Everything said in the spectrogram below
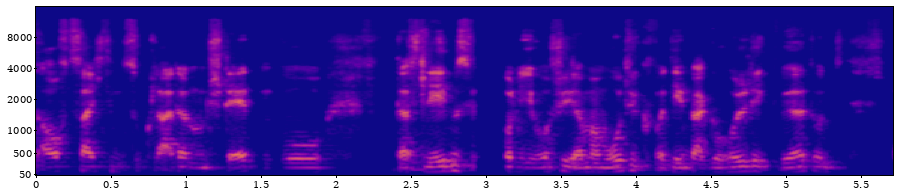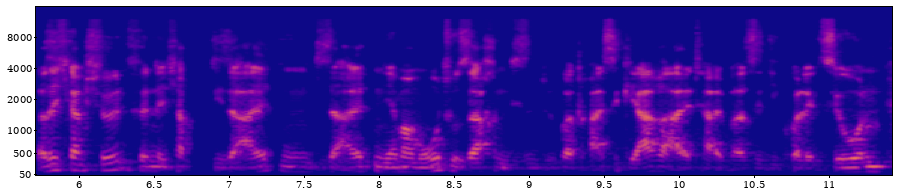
Aufzeichnung zu Kleidern und Städten, wo das Lebenswerk von Yoshi Yamamoto, dem da gehuldigt wird. Und was ich ganz schön finde, ich habe diese alten, diese alten Yamamoto-Sachen, die sind über 30 Jahre alt teilweise, die Kollektion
